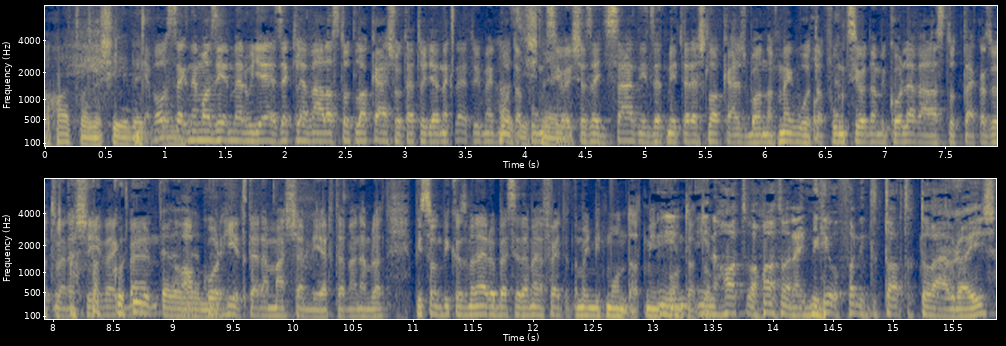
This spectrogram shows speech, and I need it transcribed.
a 60-as években. De valószínűleg nem azért, mert ugye ezek leválasztott lakások, tehát hogy ennek lehet, hogy meg volt a funkció, és ez egy 100 négyzetméteres lakásban annak meg volt a funkció, de amikor leválasztották az 50-es években, akkor hirtelen, akkor hirtelen már semmi értelme nem lett. Viszont miközben erről beszéltem, elfelejtettem, hogy mit mondott, mint én, mondhatok. Én 60, 61 millió forintot tartok továbbra is,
